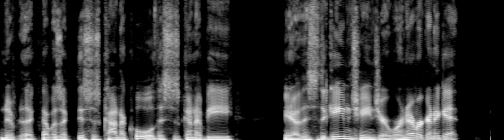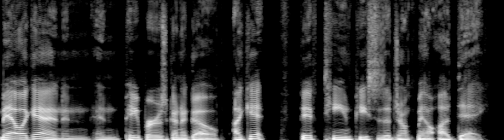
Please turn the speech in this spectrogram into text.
Like that was like this is kind of cool. This is going to be, you know, this is the game changer. We're never going to get mail again, and and paper is going to go. I get 15 pieces of junk mail a day,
